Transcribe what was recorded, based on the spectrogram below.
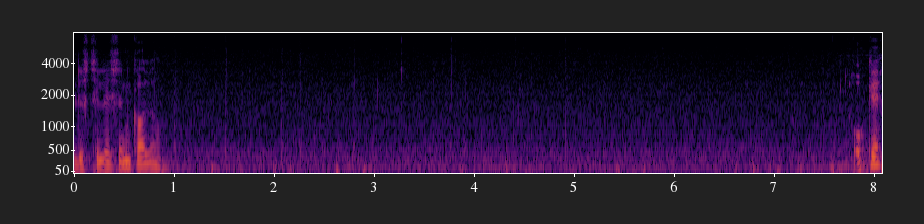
distillation column. Okay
